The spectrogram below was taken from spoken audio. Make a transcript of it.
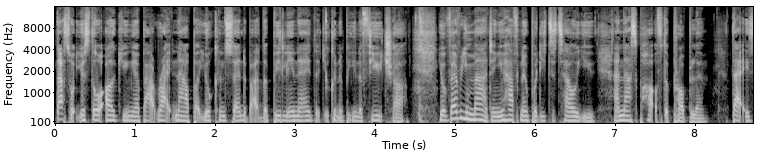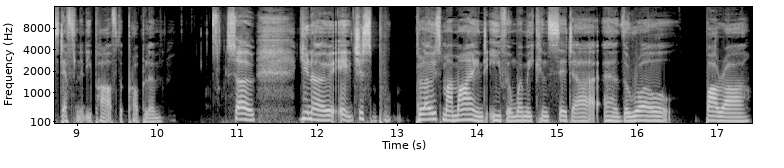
That's what you're still arguing about right now. But you're concerned about the billionaire that you're going to be in the future. You're very mad and you have nobody to tell you. And that's part of the problem. That is definitely part of the problem. So, you know, it just b- blows my mind even when we consider uh, the Royal Borough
